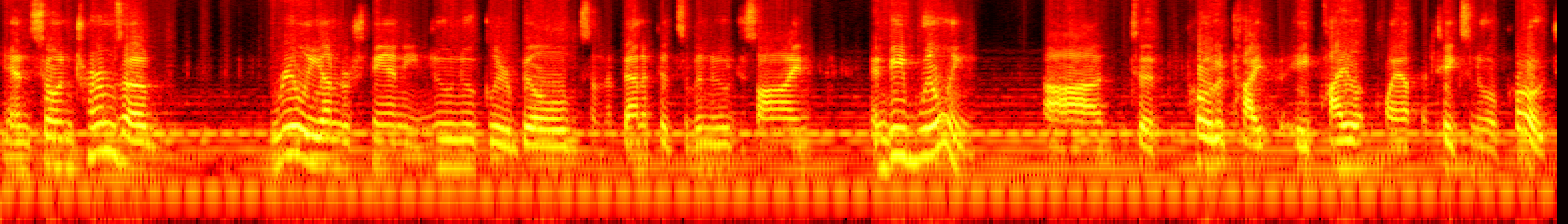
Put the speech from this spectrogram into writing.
And so, in terms of really understanding new nuclear builds and the benefits of a new design, and be willing uh, to prototype a pilot plant that takes a new approach,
